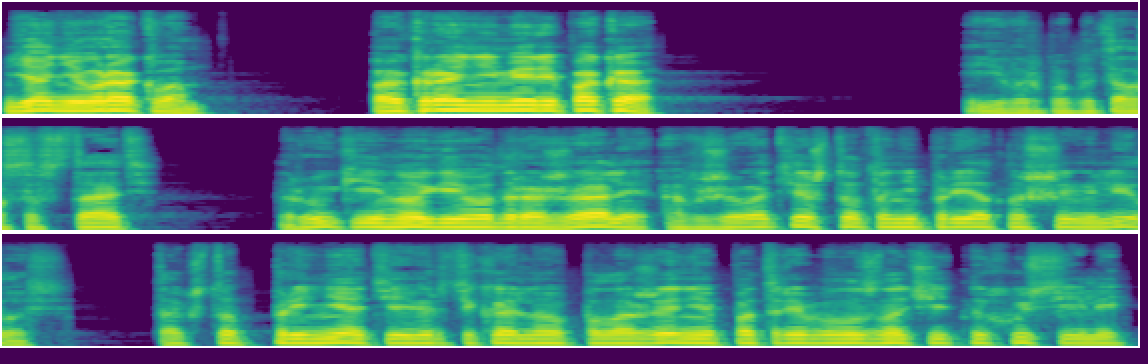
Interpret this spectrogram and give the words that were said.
я не враг вам. По крайней мере, пока». Ивар попытался встать. Руки и ноги его дрожали, а в животе что-то неприятно шевелилось, так что принятие вертикального положения потребовало значительных усилий.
